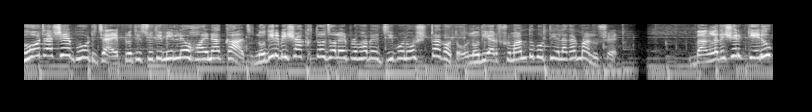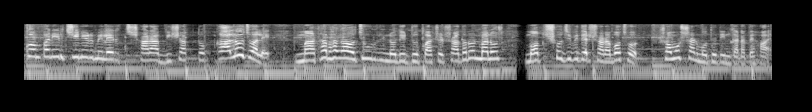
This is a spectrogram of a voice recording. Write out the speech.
ভোট আসে, ভোট যায়। প্রতিশ্রুতি মিললেও হয় না কাজ। নদীর বিষাক্ত জলের প্রভাবে জীবন ওষ্ঠাগত নদীয়ার সীমান্তবর্তী এলাকার মানুষের। বাংলাদেশের কেরু কোম্পানির চিনির মিলের ছাড়া বিষাক্ত কালো জলে মাথা ভাঙা ও চুরি নদীর দুপাশের সাধারণ মানুষ, মৎস্যজীবীদের সারা বছর সমস্যার মধ্যে দিন কাটাতে হয়।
